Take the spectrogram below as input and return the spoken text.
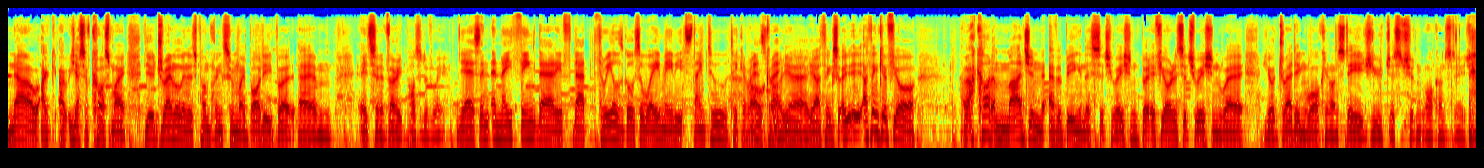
now, I, I, yes, of course, my the adrenaline is pumping through my body, but um, it's in a very positive way. Yes, and, and I think that if that thrills goes away, maybe it's time to take a rest, oh God, right? yeah, yeah, I think so. I, I think if you're I, mean, I can't imagine ever being in this situation, but if you're in a situation where you're dreading walking on stage, you just shouldn't walk on stage.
